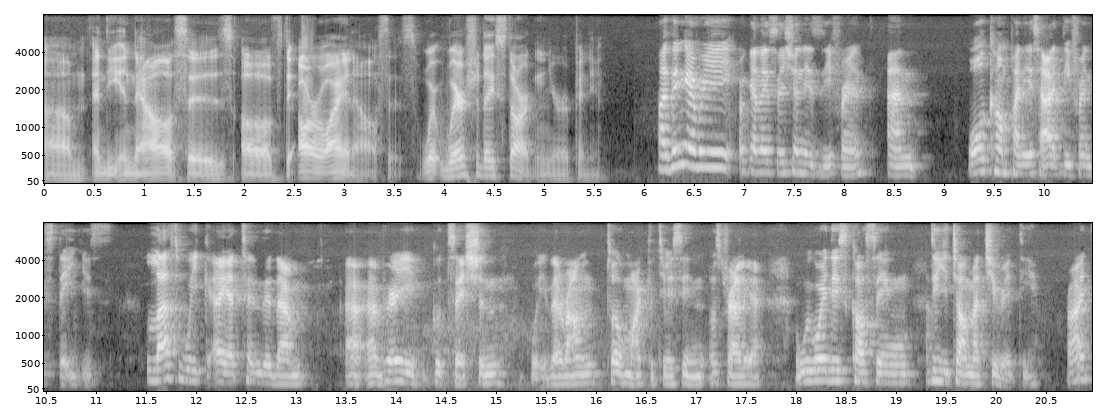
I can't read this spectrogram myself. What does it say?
um, and the analysis of the ROI analysis? Where where should they start, in your opinion? I think every organization is different, and all companies are at different stages. Last week, I attended um, a, a very good session with around 12 marketers in Australia. We were discussing digital maturity, right?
